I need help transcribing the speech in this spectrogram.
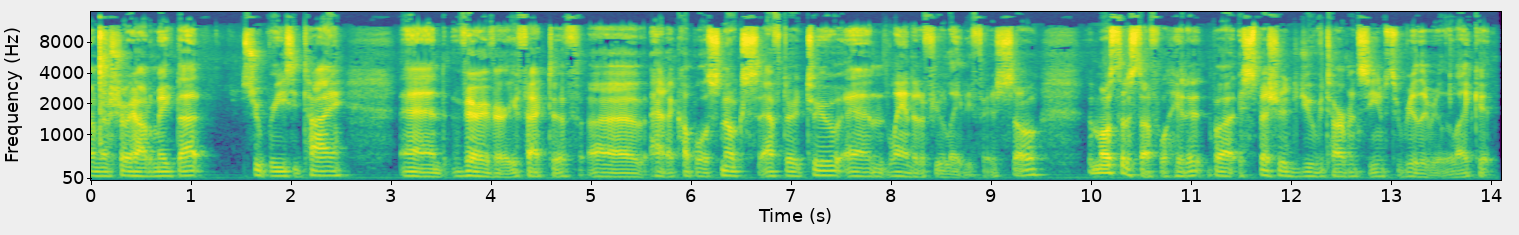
I'm going to show you how to make that. Super easy tie and very, very effective. Uh, had a couple of snooks after it too and landed a few ladyfish. So most of the stuff will hit it, but especially the juvie tarpon seems to really, really like it.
